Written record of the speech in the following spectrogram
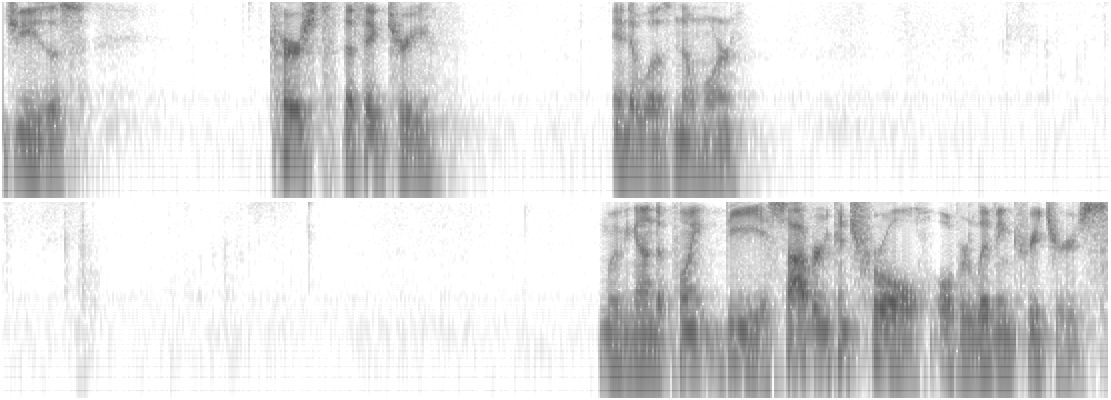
Jesus, cursed the fig tree and it was no more. Moving on to point D sovereign control over living creatures.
